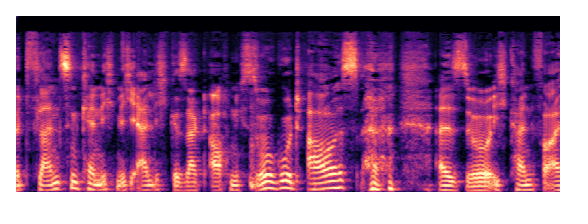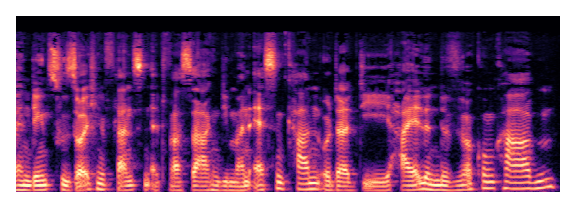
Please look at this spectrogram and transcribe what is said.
Mit Pflanzen kenne ich mich ehrlich gesagt auch nicht so gut aus. Also ich kann vor allen Dingen zu solchen Pflanzen etwas sagen, die man essen kann oder die heilende Wirkung haben.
